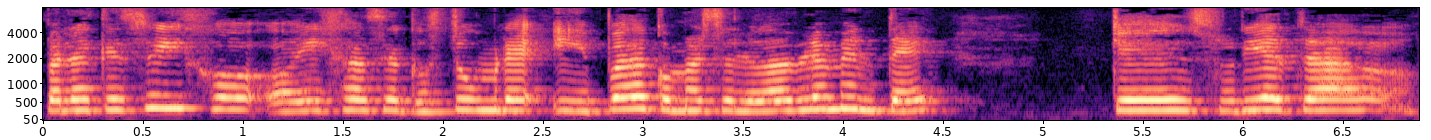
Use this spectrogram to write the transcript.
para que su hijo o hija se acostumbre y pueda comer saludablemente, que su dieta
